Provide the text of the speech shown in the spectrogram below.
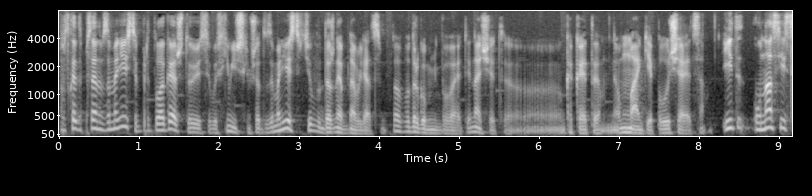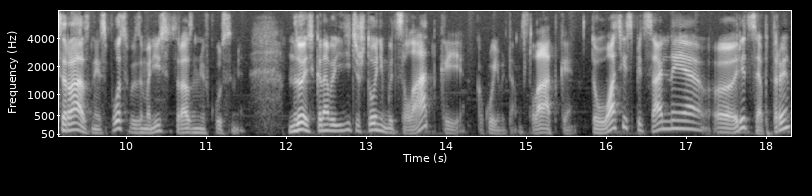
постоянное взаимодействие предполагает, что если вы с химическим что-то взаимодействуете, вы должны обновляться. Но По-другому не бывает. Иначе это э, какая-то магия получается. И у нас есть разные способы взаимодействовать с разными вкусами. Ну, то есть, когда вы едите что-нибудь сладкое, какое-нибудь там сладкое, то у вас есть специальные э, рецепторы,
